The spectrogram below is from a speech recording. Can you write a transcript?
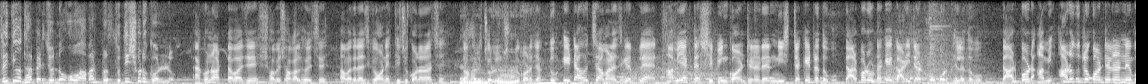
তৃতীয় ধাপের জন্য ও আবার প্রস্তুতি শুরু করল। এখন আটটা বাজে সবে সকাল হয়েছে। আমাদের আজকে অনেক কিছু করার আছে। তাহলে চলুন শুরু করা যাক। তো এটা হচ্ছে আমার আজকের প্ল্যান আমি একটা শিপিং কন্টেনারের নিচটা কেটে দেবো। তারপর ওটাকে গাড়িটার ওপর ফেলে দেবো। তারপর আমি আরও দুটো কন্টেনার নেব।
